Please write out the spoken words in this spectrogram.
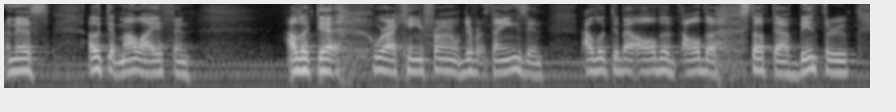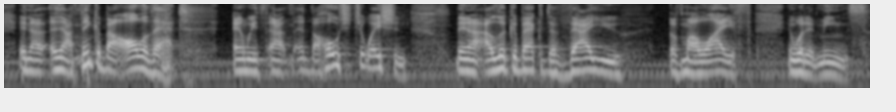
And as I looked at my life and I looked at where I came from, different things, and I looked about all the all the stuff that I've been through, and I, and I think about all of that, and we and the whole situation. Then I look back at the value of my life and what it means.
